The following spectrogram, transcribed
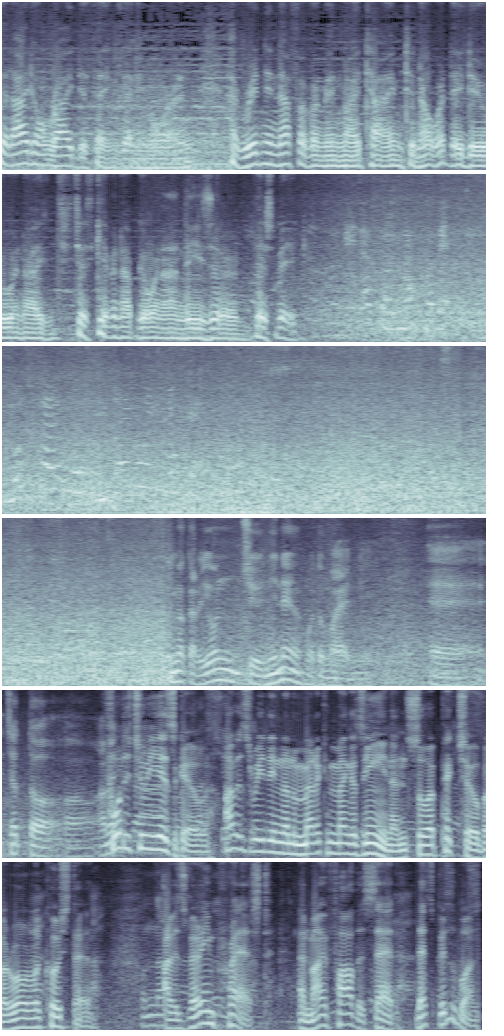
that I don't ride to things anymore. And I've ridden enough of them in my time to know what they do, and I've just given up going on these that are this big. Forty-two years ago, I was reading an American magazine and saw a picture of a roller coaster. I was very impressed, and my father said, let's build one.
